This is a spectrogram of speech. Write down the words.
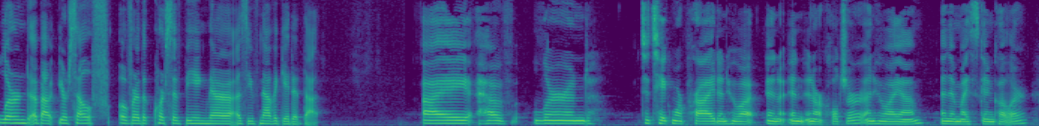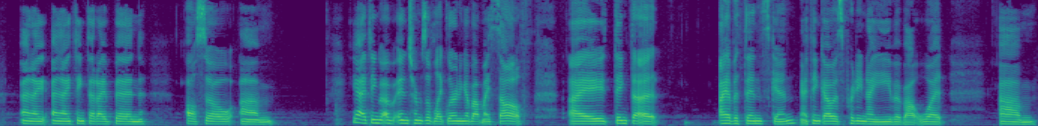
learned about yourself over the course of being there as you've navigated that? I have learned to take more pride in who I in, in in our culture and who I am and in my skin color. And I and I think that I've been also um, yeah, I think in terms of like learning about myself, I think that I have a thin skin. I think I was pretty naive about what um,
